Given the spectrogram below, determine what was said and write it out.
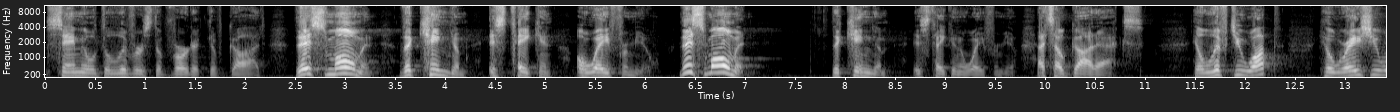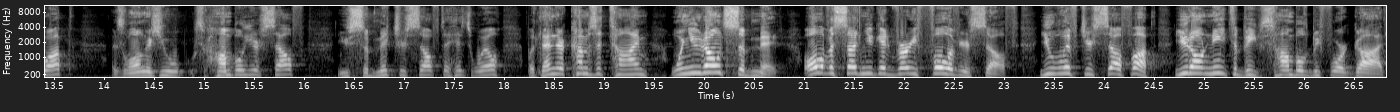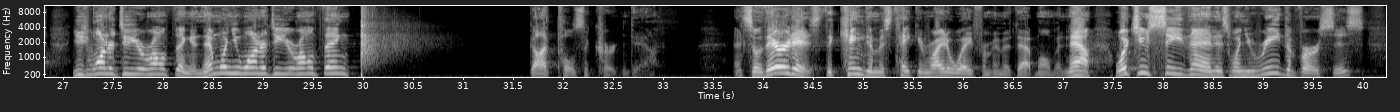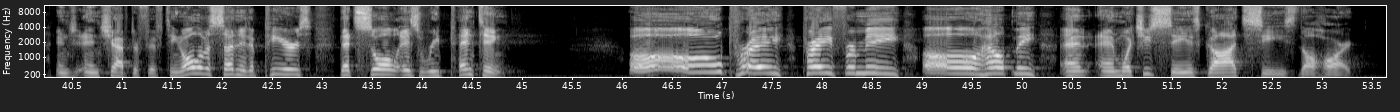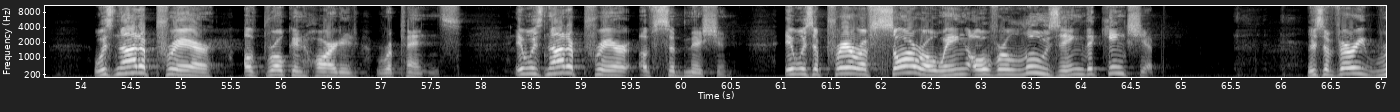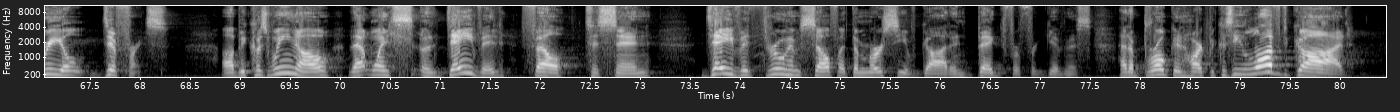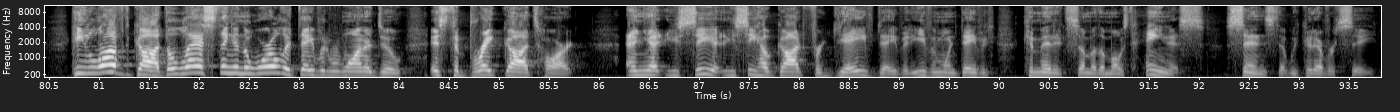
Samuel delivers the verdict of God. This moment, the kingdom is taken away from you. This moment, the kingdom is taken away from you. That's how God acts. He'll lift you up, He'll raise you up as long as you humble yourself, you submit yourself to His will. But then there comes a time when you don't submit. All of a sudden, you get very full of yourself. You lift yourself up. You don't need to be humbled before God. You want to do your own thing. And then when you want to do your own thing, God pulls the curtain down. And so there it is. The kingdom is taken right away from him at that moment. Now, what you see then is when you read the verses in, in chapter 15, all of a sudden it appears that Saul is repenting. Oh, pray, pray for me. Oh, help me. And, and what you see is God sees the heart. It was not a prayer of brokenhearted repentance, it was not a prayer of submission. It was a prayer of sorrowing over losing the kingship. There's a very real difference uh, because we know that when uh, David fell to sin, David threw himself at the mercy of God and begged for forgiveness, had a broken heart because he loved God. He loved God. The last thing in the world that David would want to do is to break God's heart. And yet you see it, you see how God forgave David, even when David committed some of the most heinous sins that we could ever see.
